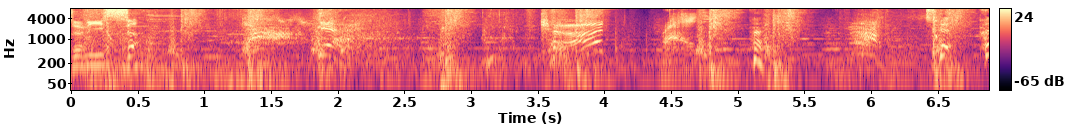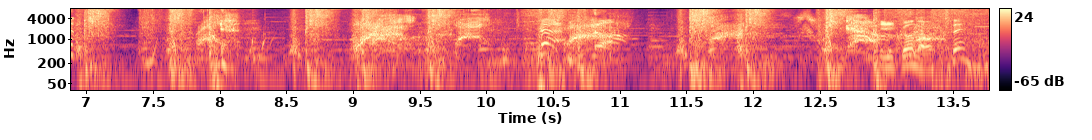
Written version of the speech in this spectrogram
얌전히 있어. 이건 어때?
